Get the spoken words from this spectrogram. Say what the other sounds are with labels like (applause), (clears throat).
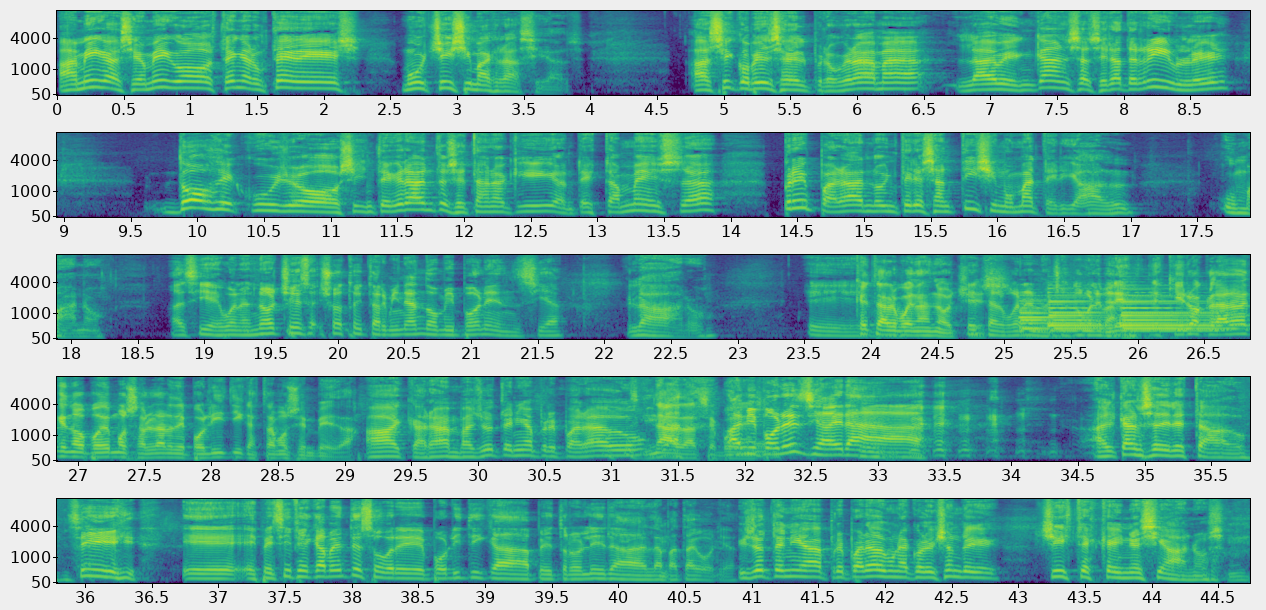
Amigas y amigos, tengan ustedes muchísimas gracias. Así comienza el programa La venganza será terrible, dos de cuyos integrantes están aquí ante esta mesa preparando interesantísimo material humano. Así es, buenas noches. Yo estoy terminando mi ponencia. Claro. Eh, ¿Qué tal? Buenas noches. ¿Qué tal? Buenas noches. ¿Cómo le va? Les, les quiero aclarar que no podemos hablar de política, estamos en veda. Ay, caramba, yo tenía preparado (laughs) Nada se puede. Ah, mi ponencia era, (laughs) alcance del Estado. sí, eh, específicamente sobre política petrolera en la Patagonia. Y yo tenía preparado una colección de chistes keynesianos. (laughs)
